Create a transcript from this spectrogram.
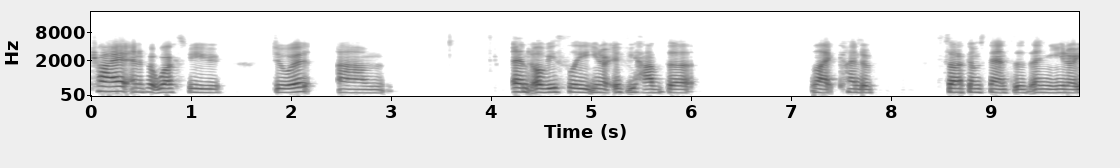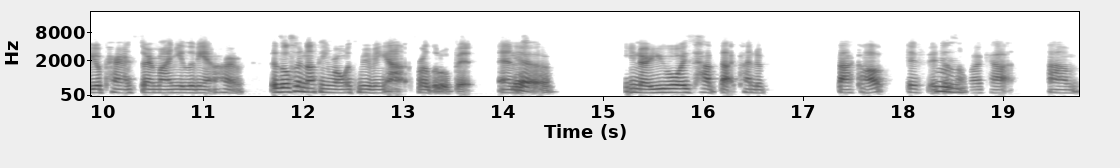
try it and if it works for you, do it. Um, and obviously, you know, if you have the like kind of circumstances and you know your parents don't mind you living at home, there's also nothing wrong with moving out for a little bit. And Yeah. you know, you always have that kind of backup if it Mm. doesn't work out. Um,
